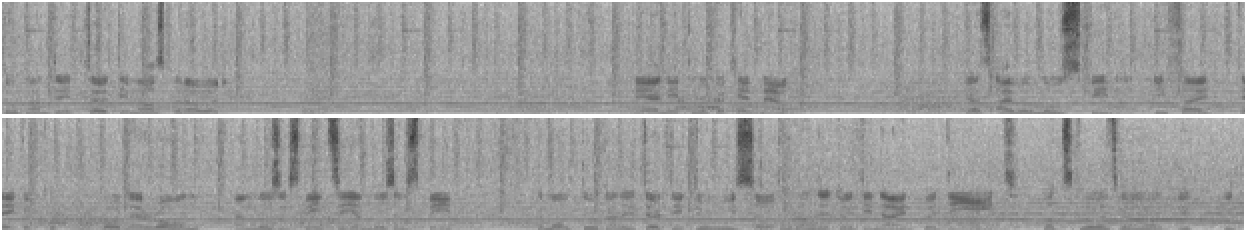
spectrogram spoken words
230 miles per hour. Hey, I need to look ahead now. Because I will lose speed. If I take a corner wrong, I'm losing speed. See, I'm losing speed. Come on, 232 we saw. 229, 28. What's, what's going on? It, it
